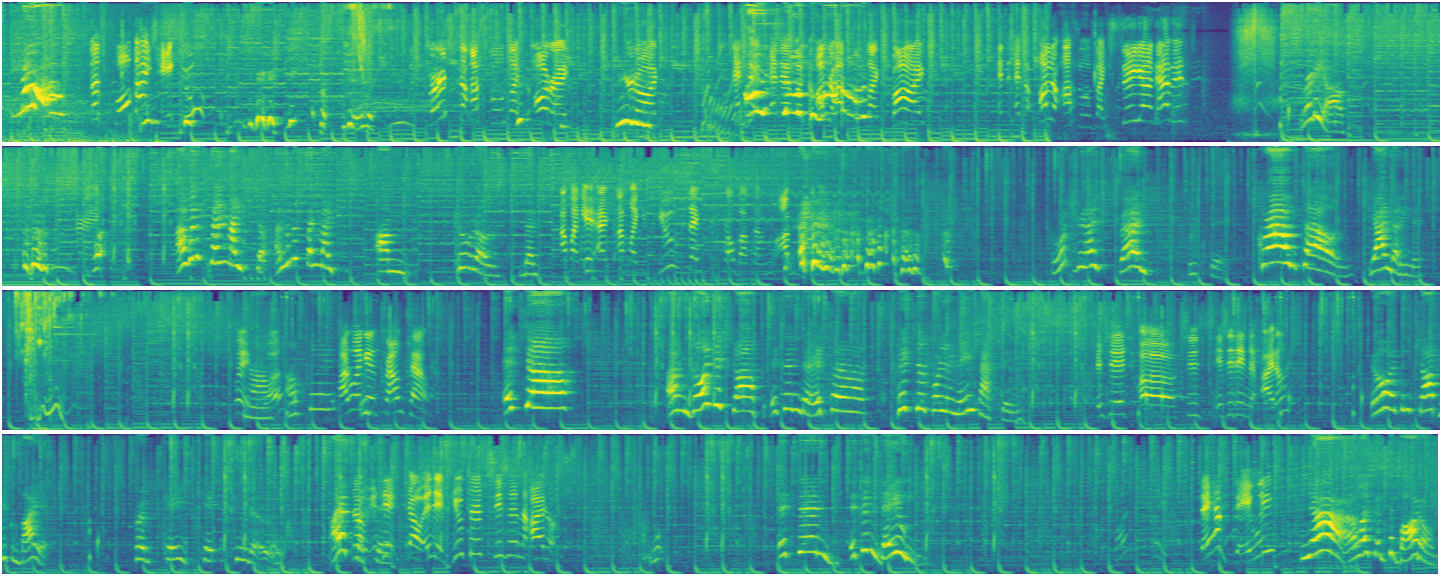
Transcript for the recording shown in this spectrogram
What? Say How do I get Crown Town? it's uh I'm going to shop. It's in there. It's a picture for your name tag thing. Is it, uh, is, is it in the items? Oh, it's in shop. You can buy it for K K kudos. I have No, accept is it, no, is it future season items? Wh- It's in it's in daily. What? Wait, they have daily? Yeah, like at the bottom.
